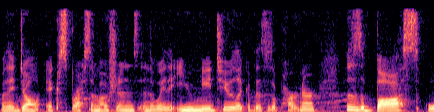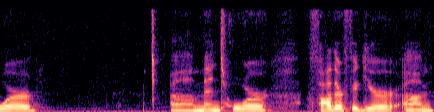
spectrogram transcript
or they don't express emotions in the way that you need to. Like if this is a partner, this is a boss or a mentor, father figure. Um,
